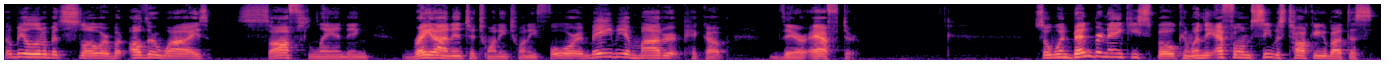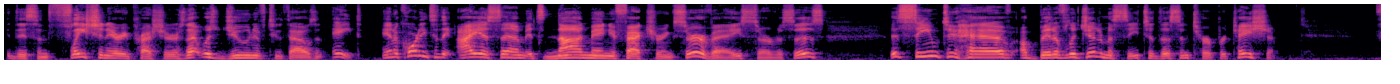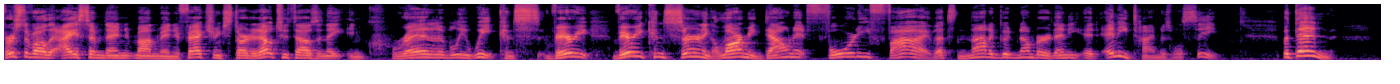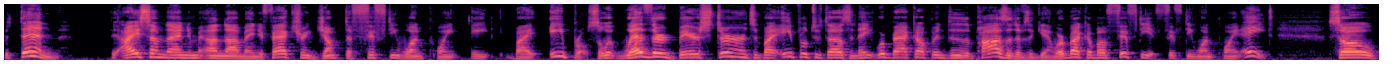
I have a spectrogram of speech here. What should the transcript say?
it'll be a little bit slower, but otherwise, soft landing right on into 2024 and maybe a moderate pickup thereafter. So when Ben Bernanke spoke and when the FOMC was talking about this, this inflationary pressures, that was June of 2008. And according to the ISM, its non-manufacturing survey services, it seemed to have a bit of legitimacy to this interpretation. First of all, the ISM non-manufacturing started out 2008 incredibly weak, cons- very very concerning, alarming, down at 45. That's not a good number at any at any time, as we'll see. But then, but then, the ISM non-manufacturing uh, jumped to 51.8 by April. So it weathered Bear Stearns, and by April 2008, we're back up into the positives again. We're back above 50 at 51.8. So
